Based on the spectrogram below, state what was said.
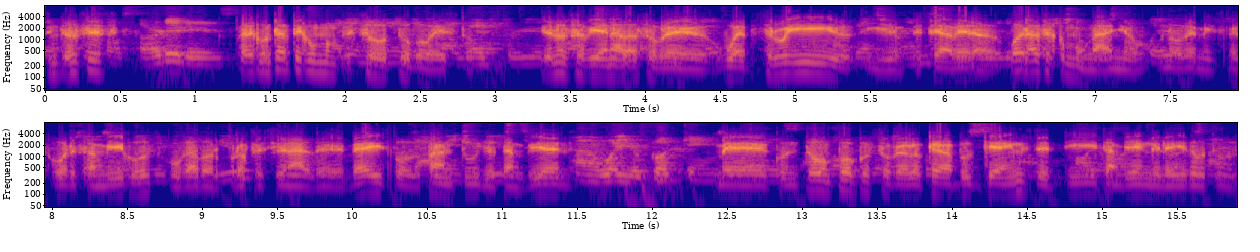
entonces, para contarte cómo empezó todo esto, yo no sabía nada sobre Web3 y empecé a ver, bueno, hace como un año, uno de mis mejores amigos, jugador profesional de béisbol, fan tuyo también, me contó un poco sobre lo que era Book Games de ti, también he leído tus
